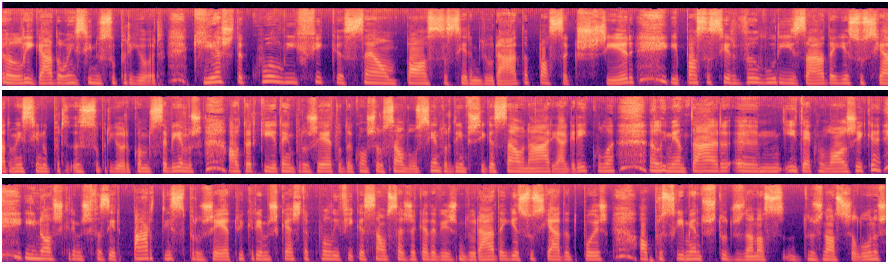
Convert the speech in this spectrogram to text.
ligado ao ensino superior, que esta qualificação possa ser melhorada, possa crescer e possa ser valorizada e associada ao ensino superior. Como sabemos, a autarquia tem um projeto da construção de um centro de investigação na área agrícola, alimentar um, e tecnológica e nós queremos fazer parte desse projeto e queremos que esta qualificação seja cada vez melhorada e associada depois ao prosseguimento de estudos do nosso, dos nossos alunos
